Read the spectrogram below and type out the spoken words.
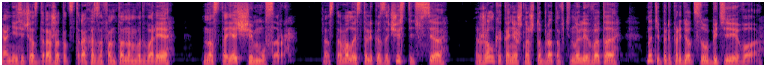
Они сейчас дрожат от страха за фонтаном во дворе. Настоящий мусор. Оставалось только зачистить всё. Жалко, конечно, что брата втянули в это, но теперь придётся убить и его.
